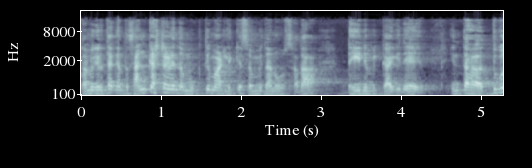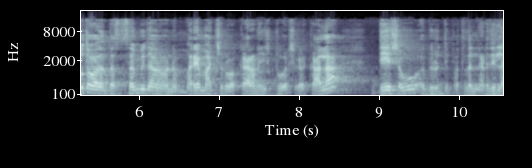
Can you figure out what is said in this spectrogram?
ತಮಗಿರ್ತಕ್ಕಂಥ ಸಂಕಷ್ಟಗಳಿಂದ ಮುಕ್ತಿ ಮಾಡಲಿಕ್ಕೆ ಸಂವಿಧಾನವು ಸದಾ ಡೈನಮಿಕ್ ಆಗಿದೆ. ಇಂತಹ ಅದ್ಭುತವಾದಂಥ ಸಂವಿಧಾನವನ್ನು ಮರೆಮಾಚಿರುವ ಕಾರಣ ಇಷ್ಟು ವರ್ಷಗಳ ಕಾಲ ದೇಶವು ಅಭಿವೃದ್ಧಿ ಪಥದಲ್ಲಿ ನಡೆದಿಲ್ಲ.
